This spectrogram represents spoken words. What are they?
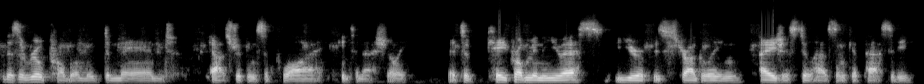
There's a real problem with demand outstripping supply internationally. It's a key problem in the US. Europe is struggling. Asia still has some capacity.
